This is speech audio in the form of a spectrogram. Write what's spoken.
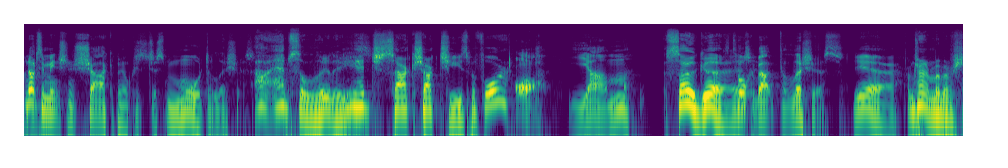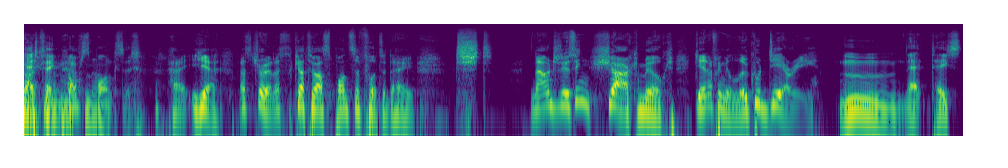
Not to mention shark milk is just more delicious. Oh, absolutely. Have You had shark shark cheese before? Oh, yum. So good. Talk about delicious. yeah, I'm trying to remember if sharks Hashtag not have milk. sponsored. Hey, yeah, that's true. Let's cut to our sponsor for today. Tst. Now introducing Shark Milk. Get it from your local dairy. Mmm, that tastes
